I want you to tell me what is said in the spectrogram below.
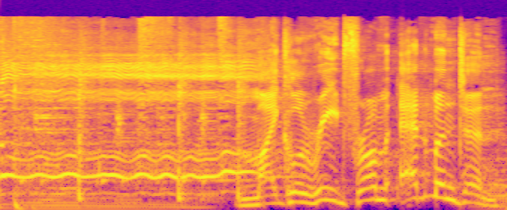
Oh, Michael Reed from Edmonton.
